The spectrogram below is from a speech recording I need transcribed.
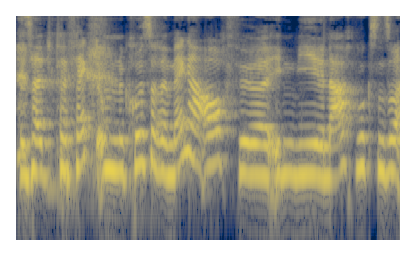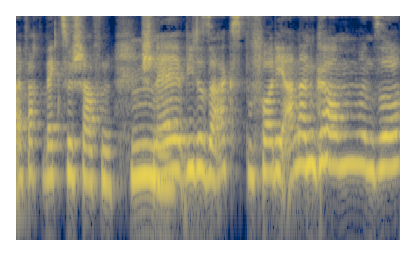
ist halt perfekt, um eine größere Menge auch für irgendwie Nachwuchs und so einfach wegzuschaffen. Mhm. Schnell, wie du sagst, bevor die anderen kommen und so.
